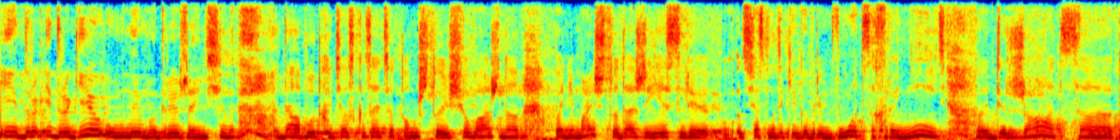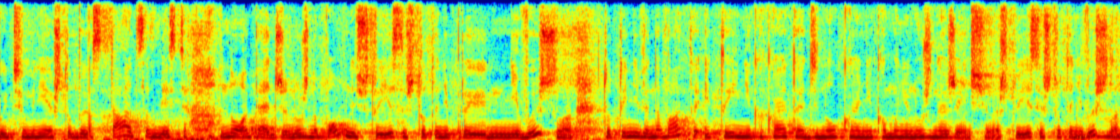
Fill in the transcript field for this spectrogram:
И, дру- и другие умные, мудрые женщины. Да, вот хотела сказать о том, что еще важно понимать, что даже если... вот сейчас мы такие говорим, вот, сохранить, э, держаться, быть умнее, чтобы остаться вместе. Но, опять же, нужно помнить, что если что-то не, про- не вышло, то ты не виновата, и ты не какая-то одинокая, никому не нужная женщина. Что если что-то не вышло,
